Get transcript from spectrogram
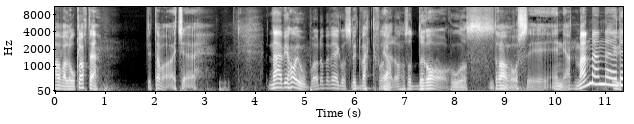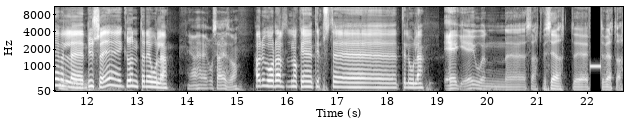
har vel hun klart det. Dette var ikke Nei, vi har jo prøvd å bevege oss litt vekk fra Ja. det, da. Og så drar hun oss Drar oss i- inn igjen. Men, men eh, det er vel eh, du som er grunnen til det, Ole. Ja, hun sier så. Har du Vårdal noen tips til, til Ole? Jeg er jo en uh, sertifisert uh, f***veter.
